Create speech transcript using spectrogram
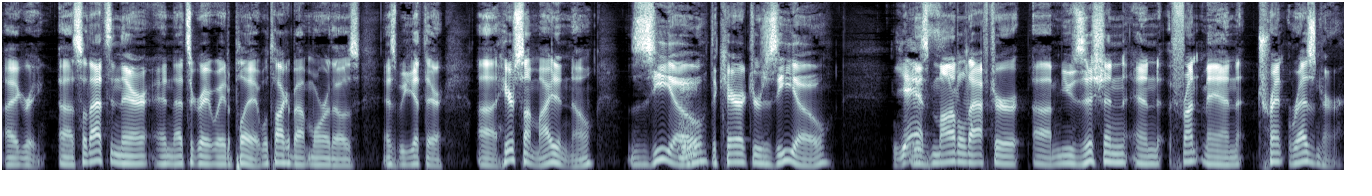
I agree. Uh, so that's in there, and that's a great way to play it. We'll talk about more of those as we get there. Uh, here's something I didn't know: Zio, the character Zio, Yes, is modeled after uh, musician and frontman Trent Reznor.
